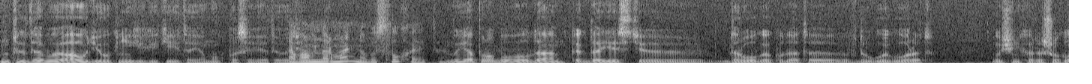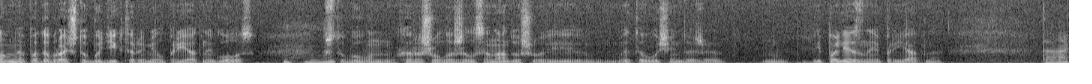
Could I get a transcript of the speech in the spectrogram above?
Ну тогда бы аудиокниги какие-то я мог посоветовать. А вам нормально? Ви слухаєте? Ну я пробовал, да, когда есть э, дорога куда-то в другой город, очень хорошо. Главное подобрать, чтобы диктор имел приятный голос, Угу. чтобы он хорошо ложился на душу, и это очень даже ну, и полезно, и приятно, Так.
